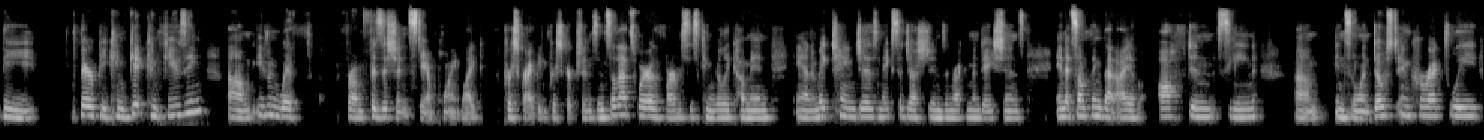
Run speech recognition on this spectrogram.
the therapy can get confusing, um, even with from physician standpoint. Like prescribing prescriptions. And so that's where the pharmacist can really come in and make changes, make suggestions and recommendations. And it's something that I have often seen um, insulin dosed incorrectly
